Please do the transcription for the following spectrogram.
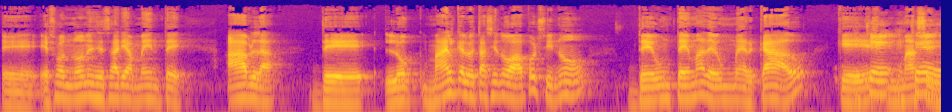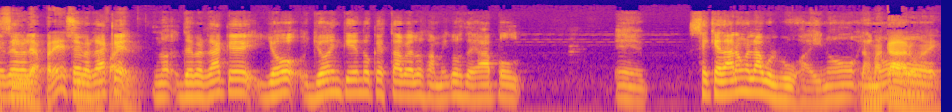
eh, eso no necesariamente habla de lo mal que lo está haciendo Apple, sino de un tema de un mercado que es, más sensible a precios. De verdad que, de verdad que yo, yo entiendo que esta vez los amigos de Apple eh, se quedaron en la burbuja y no... La y ahí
